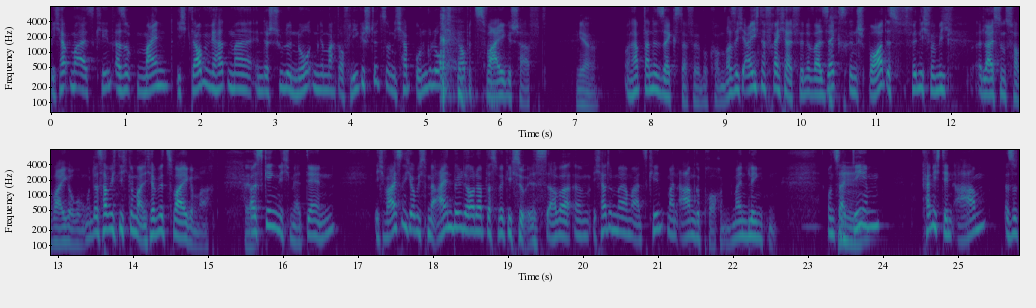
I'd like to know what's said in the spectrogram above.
Ich habe mal als Kind, also mein, ich glaube, wir hatten mal in der Schule Noten gemacht auf Liegestütze und ich habe ungelogen, ich glaube, zwei geschafft. Ja. Und habe dann eine sechs dafür bekommen, was ich eigentlich eine Frechheit finde, weil sechs in Sport ist, finde ich, für mich Leistungsverweigerung. Und das habe ich nicht gemacht. Ich habe mir zwei gemacht. Ja. Aber es ging nicht mehr, denn ich weiß nicht, ob ich es mir einbilde oder ob das wirklich so ist, aber ähm, ich hatte mir mal als Kind meinen Arm gebrochen, meinen linken. Und seitdem hm. kann ich den Arm, also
